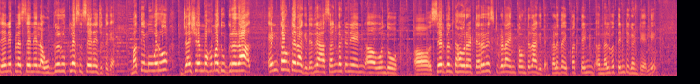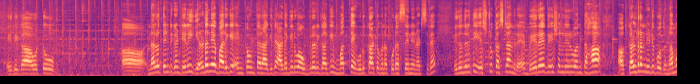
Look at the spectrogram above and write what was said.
ಸೇನೆ ಪ್ಲಸ್ ಸೇನೆ ಇಲ್ಲ ಉಗ್ರರು ಪ್ಲಸ್ ಸೇನೆ ಜೊತೆಗೆ. ಮತ್ತೆ ಮೂವರು ಜೈಷ್ ಎ ಮೊಹಮ್ಮದ್ ಉಗ್ರರ ಎನ್ಕೌಂಟರ್ ಆಗಿದೆ. ಅಂದ್ರೆ ಆ ಸಂಘಟನೆ ಒಂದು ಸೇರಿದಂತಹವರ ಟೆರರಿಸ್ಟ್ಗಳ ಎನ್ಕೌಂಟರ್ ಆಗಿದೆ. ಕಳೆದ ಇಪ್ಪತ್ತೆಂಟು, ನಲವತ್ತೆಂಟು ಗಂಟೆಯಲ್ಲಿ, ಇದೀಗ ಒಟ್ಟು ನಲವತ್ತೆಂಟು ಗಂಟೆಯಲ್ಲಿ ಎರಡನೇ ಬಾರಿಗೆ ಎನ್ಕೌಂಟರ್ ಆಗಿದೆ. ಅಡಗಿರುವ ಉಗ್ರರಿಗಾಗಿ ಮತ್ತೆ ಹುಡುಕಾಟವನ್ನು ಕೂಡ ಸೇನೆ ನಡೆಸಿದೆ. ಇದೊಂದು ರೀತಿ ಎಷ್ಟು ಕಷ್ಟ ಅಂದರೆ, ಬೇರೆ ದೇಶದಲ್ಲಿರುವಂತಹ ಕಳ್ಳರನ್ನು ಹಿಡಿಬೋದು, ನಮ್ಮ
